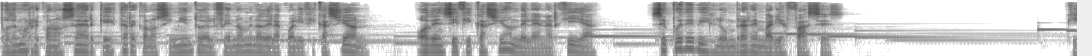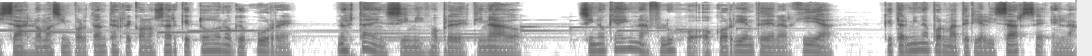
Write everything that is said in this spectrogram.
Podemos reconocer que este reconocimiento del fenómeno de la cualificación o densificación de la energía se puede vislumbrar en varias fases. Quizás lo más importante es reconocer que todo lo que ocurre no está en sí mismo predestinado, sino que hay un aflujo o corriente de energía que termina por materializarse en la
